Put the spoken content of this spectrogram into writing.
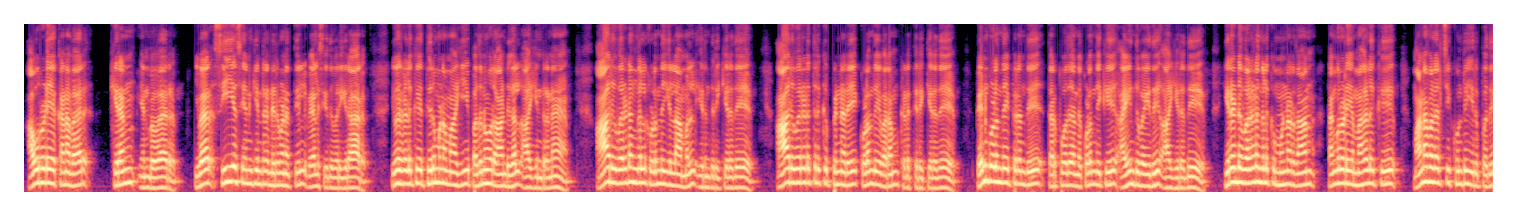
அவருடைய கணவர் கிரண் என்பவர். இவர் சிஎஸ் என்கின்ற நிறுவனத்தில் வேலை செய்து வருகிறார். இவர்களுக்கு திருமணமாகி பதினோரு ஆண்டுகள் ஆகின்றன. ஆறு வருடங்கள் குழந்தை இல்லாமல் இருந்திருக்கிறது. ஆறு வருடத்திற்கு பின்னரே குழந்தை வரம் கிடைத்திருக்கிறது. பெண் குழந்தை பிறந்து தற்போது அந்த குழந்தைக்கு ஐந்து வயது ஆகிறது. இரண்டு வருடங்களுக்கு முன்னர் தான் தங்களுடைய மகளுக்கு மன வளர்ச்சி குன்றி இருப்பது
